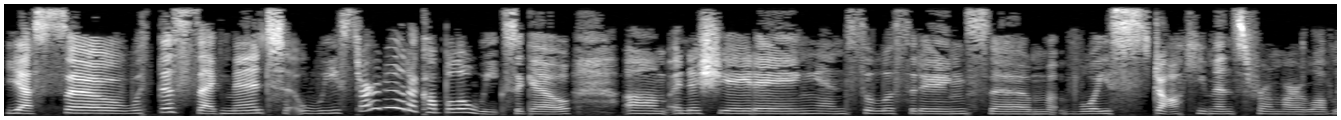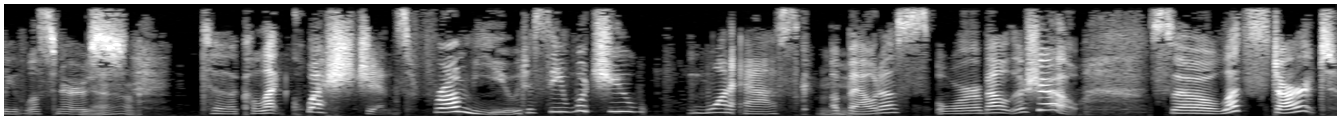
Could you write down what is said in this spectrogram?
Yes, so with this segment, we started a couple of weeks ago um, initiating and soliciting some voice documents from our lovely listeners Yeah. to collect questions from you to see what you want to ask Mhm. about us or about the show. So let's start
